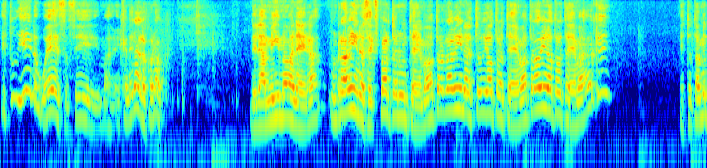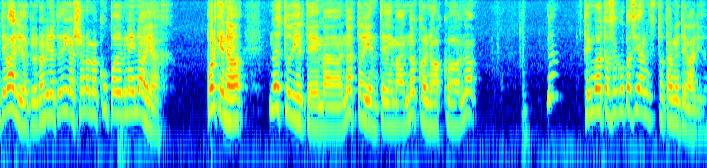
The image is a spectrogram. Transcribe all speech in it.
Estudié los huesos, sí, en general los conozco. De la misma manera, un rabino es experto en un tema, otro rabino estudia otro tema, otro rabino otro tema. Ok. Es totalmente válido que un rabino te diga, yo no me ocupo de Bnei Noyaj. ¿Por qué no? No estudié el tema, no estoy en tema, no conozco, no. No. Tengo otras ocupaciones, totalmente válido.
